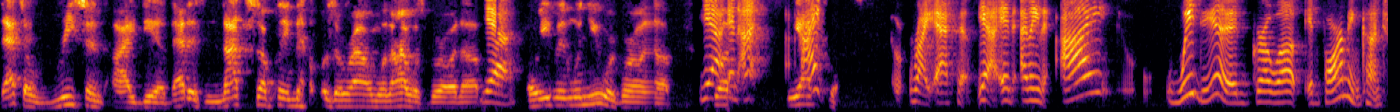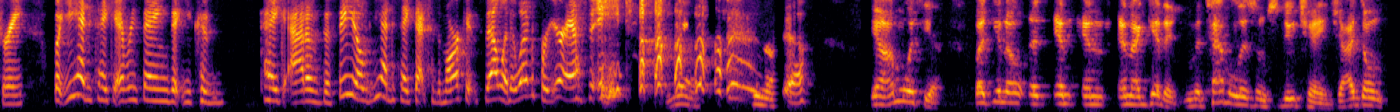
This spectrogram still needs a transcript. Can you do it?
that's a recent idea. That is not something that was around when I was growing up. Yeah. Or even when you were growing up. Yeah. Plus, and I, access. I, right, access. Yeah. And I mean, I, we did grow up in farming country, but you had to take everything that you could take out of the field, you had to take that to the market, sell it. It wasn't for your ass to eat. yeah. yeah. Yeah, I'm with you. But you know, and and and I get it. Metabolisms do change. I don't.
